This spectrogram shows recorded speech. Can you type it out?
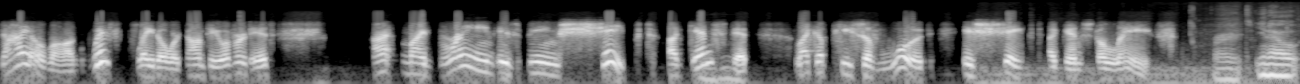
dialogue with Plato or Dante, whoever it is, I, my brain is being shaped against mm-hmm. it like a piece of wood is shaped against a lathe. Right. You know,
